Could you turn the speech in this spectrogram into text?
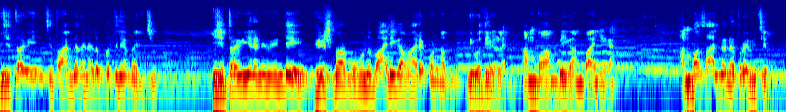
വിചിത്രവീരൻ ചിത്രാംഗതൻ എളുപ്പത്തിലേ മരിച്ചു. വിചിത്രവീരന് വേണ്ടി ഭീഷ്മർ മൂന്ന് ബാലികമാരെ കൊണ്ടുവന്നു. യുവതികളെ അമ്പ അംബിക അമ്പാലിക. അമ്പ സാൽവനെ പ്രേമിച്ചിരുന്നു.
